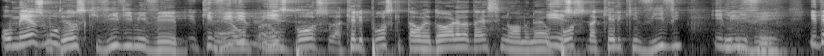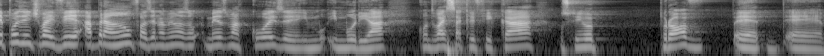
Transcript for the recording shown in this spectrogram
Ou mesmo. O Deus que vive e me vê. Que vive é, o, é um poço, aquele poço que está ao redor, ela dá esse nome, né? O isso. poço daquele que vive e, e me, me vê. vê. E depois a gente vai ver Abraão fazendo a mesma, mesma coisa em, em Moriá, quando vai sacrificar, o Senhor prova, é, é,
